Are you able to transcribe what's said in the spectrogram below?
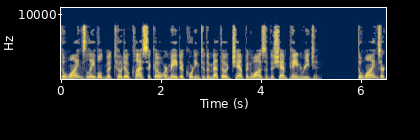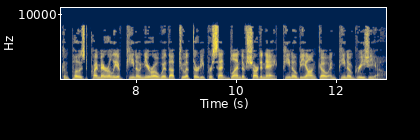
The wines labeled Metodo Classico are made according to the Méthode champenoise of the Champagne region. The wines are composed primarily of Pinot Nero with up to a 30% blend of Chardonnay, Pinot Bianco and Pinot Grigio.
